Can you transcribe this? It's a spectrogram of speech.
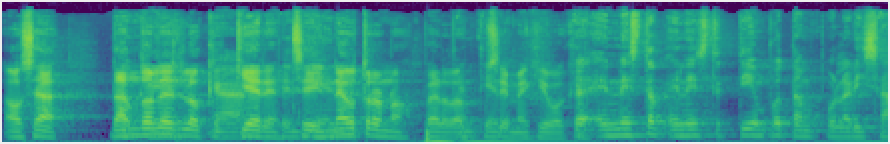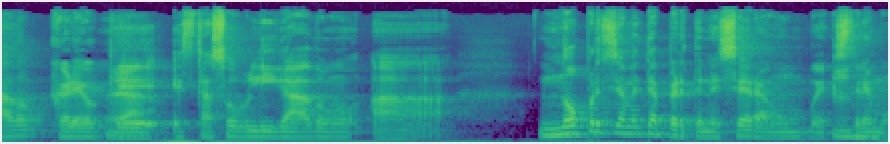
O sea, dándoles lo que quieren. Sí, neutro no, perdón, sí me O equivoqué. sea, en, esta, en este tiempo tan polarizado, creo que estás obligado a, no precisamente a pertenecer a un extremo,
